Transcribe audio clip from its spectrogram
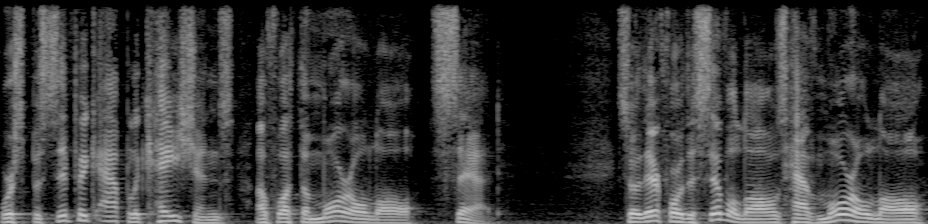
were specific applications of what the moral law said. So therefore, the civil laws have moral law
